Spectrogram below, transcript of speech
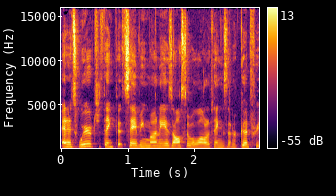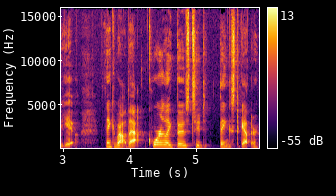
and it's weird to think that saving money is also a lot of things that are good for you. Think about that. Correlate those two things together.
